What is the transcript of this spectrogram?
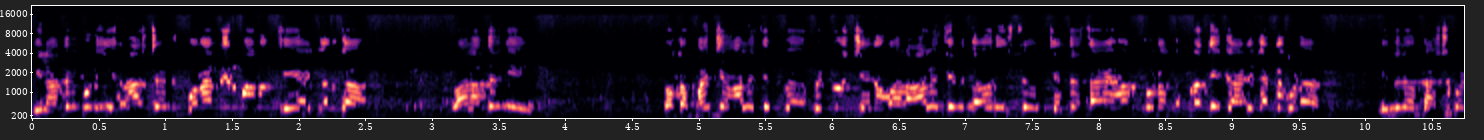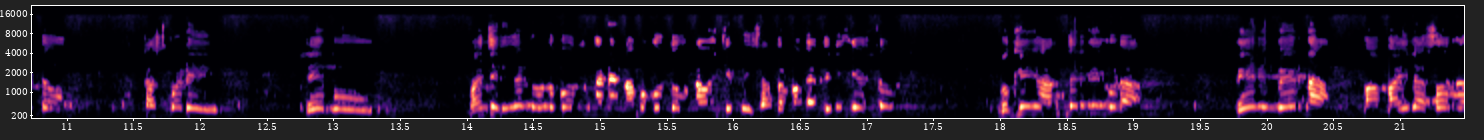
వీళ్ళందరూ కూడా ఈ రాష్ట్రాన్ని పునర్నిర్మాణం చేయాలి కనుక వాళ్ళందరికీ ఒక మంచి ఆలోచన పెట్టి వచ్చాను వాళ్ళ ఆలోచన గౌరవిస్తూ చిన్న స్థాయి వరకు కూడా ఒక ప్రతి కార్యకర్త కూడా ఇందులో కష్టపడటం కష్టపడి రేపు మంచి రిజల్ట్ ఉండబోతుందనే నమ్మకంతో ఉన్నామని చెప్పి సందర్భంగా తెలియజేస్తూ ముఖ్యంగా అందరికీ కూడా పేరు పేరున మా మహిళా సోదర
